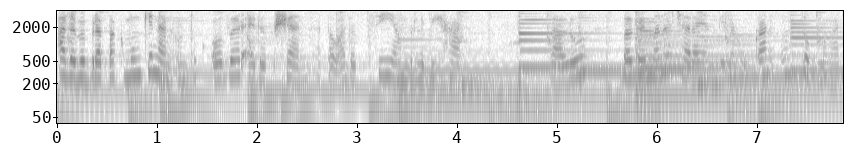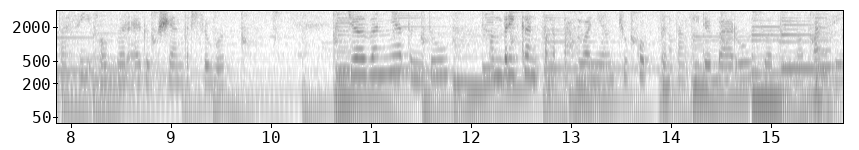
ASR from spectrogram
ada beberapa kemungkinan untuk over adoption atau adopsi yang berlebihan. Lalu, bagaimana cara yang dilakukan untuk mengatasi over adoption tersebut? Jawabannya tentu memberikan pengetahuan yang cukup tentang ide baru suatu inovasi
